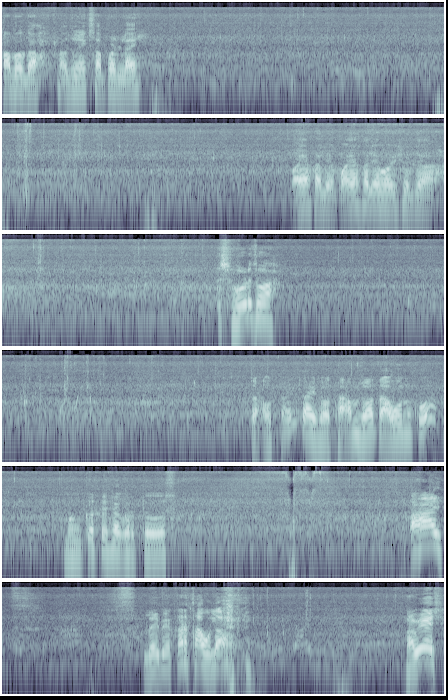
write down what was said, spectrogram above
हा बघा अजून एक सापडलाय. पायाखाली आहे, पायाखाली भविष्याच्या सोड तो चावताय काय झो थांब झो चावू नको. मग कशा करतोस? आय! लय बेकार चावला. हवेश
